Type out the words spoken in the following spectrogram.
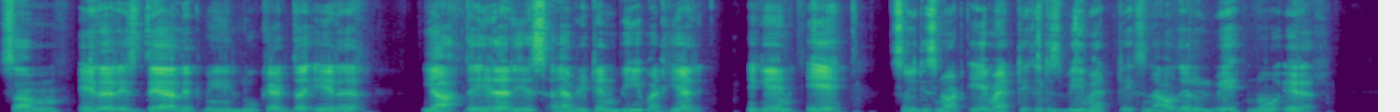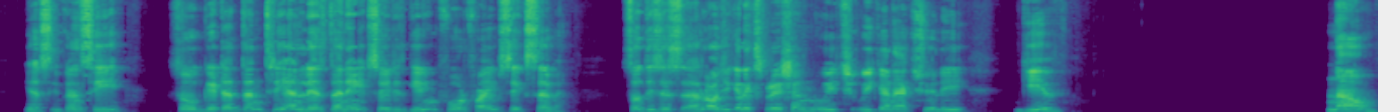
Some error is there. Let me look at the error. Yeah the error is i have written b but here again a so it is not a matrix it is b matrix. Now there will be no error. Yes you can see. So greater than 3 and less than 8 so it is giving 4 5 6 7 so this is a logical expression which we can actually give. Now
